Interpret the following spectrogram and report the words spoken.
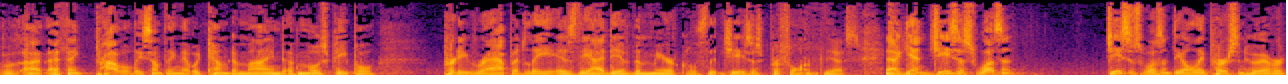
I, I think probably something that would come to mind of most people pretty rapidly is the idea of the miracles that Jesus performed. Yes. Now again, Jesus wasn't Jesus wasn't the only person who ever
